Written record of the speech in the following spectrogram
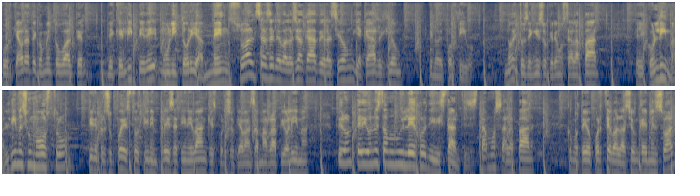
porque ahora te comento, Walter, de que el IPD monitorea, mensual se hace la evaluación a cada federación y a cada región en lo deportivo. ¿no? Entonces en eso queremos estar a la par. Eh, con Lima. Lima es un monstruo, tiene presupuestos, tiene empresa, tiene banques, por eso que avanza más rápido Lima. Pero te digo, no estamos muy lejos ni distantes, estamos a la par, como te digo, por esta evaluación que hay mensual,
